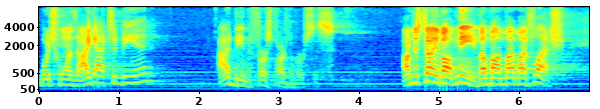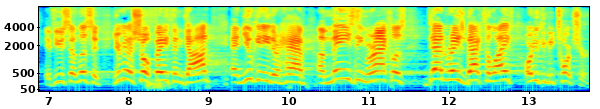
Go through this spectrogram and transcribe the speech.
which ones I got to be in, I'd be in the first part of the verses. I'm just telling you about me, about my, my, my flesh. If you said, listen, you're going to show faith in God, and you can either have amazing, miraculous, dead raised back to life, or you can be tortured.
